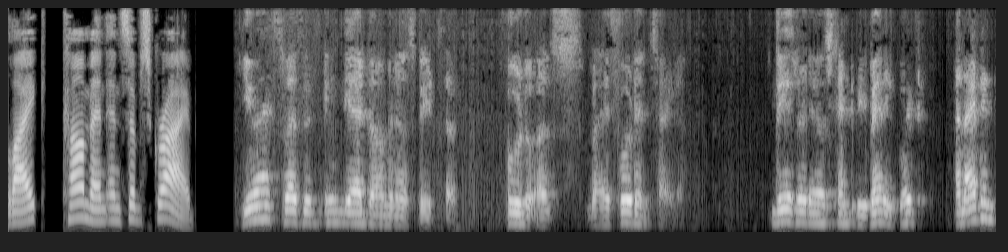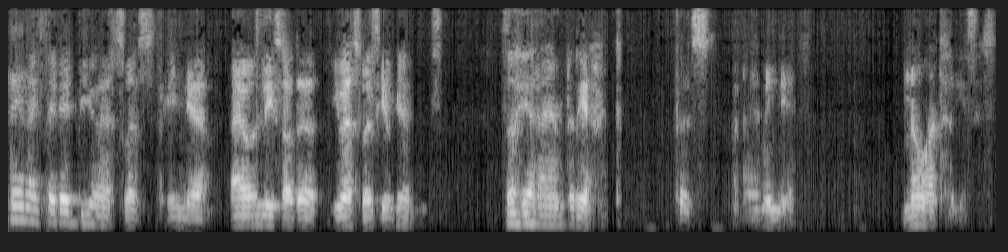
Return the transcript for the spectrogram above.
Like, comment and subscribe. US versus India Domino's Pizza. Food Wars by Food Insider. These videos tend to be very good, and I didn't realize they did US versus India. I only saw the US versus UK ones. So here I am to react, because I am Indian. No other reasons.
